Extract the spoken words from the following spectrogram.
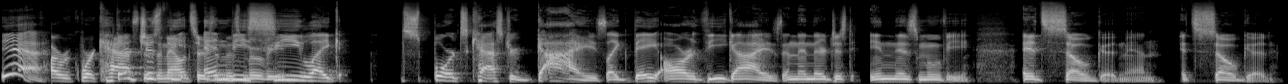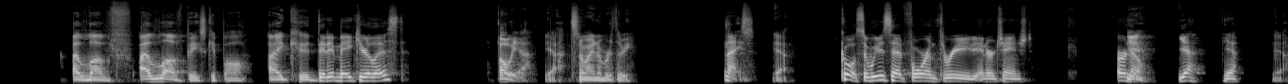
yeah, are were cast just as announcers the in this NBC movie. like sportscaster guys. Like they are the guys, and then they're just in this movie. It's so good, man. It's so good. I love I love basketball. I could. Did it make your list? Oh yeah, yeah. It's my number three. Nice. Yeah. Cool. So we just had four and three interchanged. Or no. Yeah. Yeah. Yeah.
